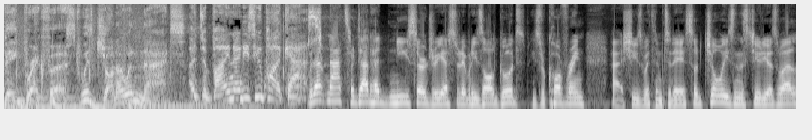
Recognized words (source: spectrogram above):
Big Breakfast with Jono and Nat. A Dubai 92 podcast. Without Nats, her dad had knee surgery yesterday, but he's all good. He's recovering. Uh, she's with him today. So Joey's in the studio as well.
